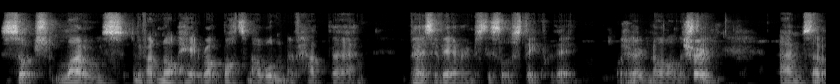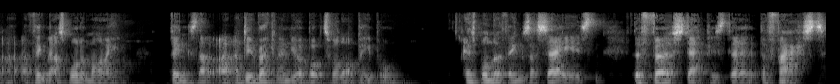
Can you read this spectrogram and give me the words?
such lows and if I'd not hit rock bottom, I wouldn't have had the perseverance to sort of stick with it, sure. in all honesty. Sure. Um, so I, I, think that's one of my things that I, I, do recommend your book to a lot of people. It's one of the things I say is the first step is the the fast,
